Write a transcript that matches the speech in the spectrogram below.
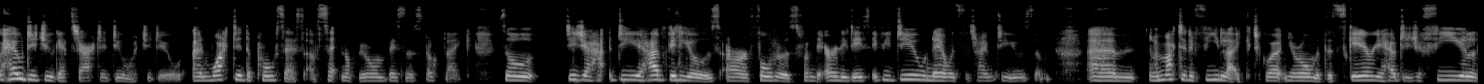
how did you get started doing what you do and what did the process of setting up your own business look like so did you ha- do you have videos or photos from the early days? If you do, now is the time to use them. Um, and what did it feel like to go out on your own? Was it scary? How did you feel?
